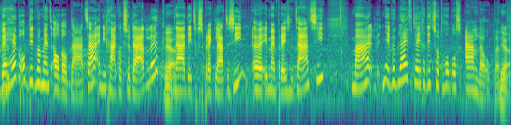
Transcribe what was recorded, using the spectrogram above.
we hebben op dit moment al wel data. En die ga ik ook zo dadelijk na dit gesprek laten zien uh, in mijn presentatie. Maar nee, we blijven tegen dit soort hobbels aanlopen. Ja. Er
